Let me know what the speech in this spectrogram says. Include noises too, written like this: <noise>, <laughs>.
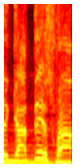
we could've got this right.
